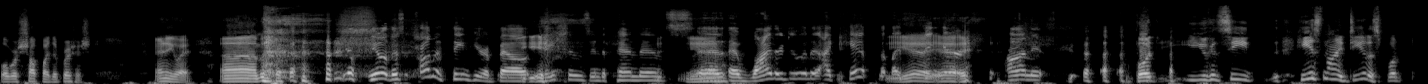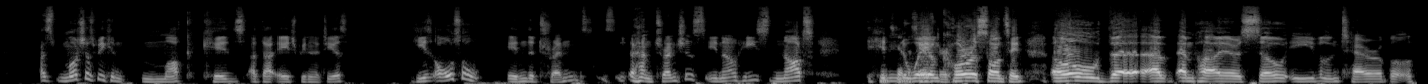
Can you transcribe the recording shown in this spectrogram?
or were shot by the British. Anyway, um, You know, you know, there's a common theme here about Yeah. nations' independence Yeah. and, and why they're doing it. I can't put my yeah, finger yeah. on it. but you can see he is an idealist, but as much as we can mock kids at that age being ideas, he's also in the trends um, trenches. You know, he's not hidden away on. Coruscant saying, "Oh, the uh, Empire is so evil and terrible."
